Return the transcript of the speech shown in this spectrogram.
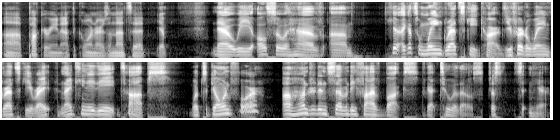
uh, puckering at the corners, and that's it. Yep. Now we also have um, Here, I got some Wayne Gretzky cards. You've heard of Wayne Gretzky, right? 1988 Topps. What's it going for? 175 bucks. I've got two of those just sitting here.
